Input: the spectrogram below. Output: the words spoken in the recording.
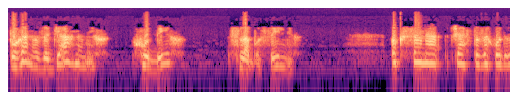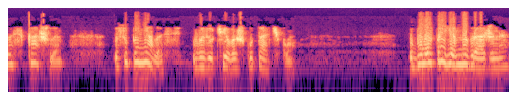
погано задягнених, худих, слабосильних. Оксана часто заходилась кашлем, зупинялась, везучи важку тачку. Була приємно вражена,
